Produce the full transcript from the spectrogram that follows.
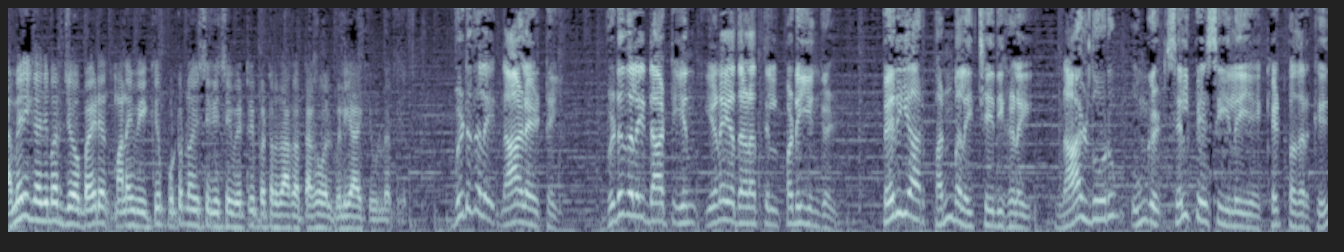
அமெரிக்க அதிபர் ஜோ பைடன் மனைவிக்கு புற்றுநோய் சிகிச்சை வெற்றி பெற்றதாக தகவல் வெளியாகியுள்ளது. விடுதலை நாளேட்டை விடுதலை டாட் இன் இணையதளத்தில் படியுங்கள். பெரியார் பண்பலை செய்திகளை நாள்தோறும் உங்கள் செல்பேசியிலேயே கேட்பதற்கு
